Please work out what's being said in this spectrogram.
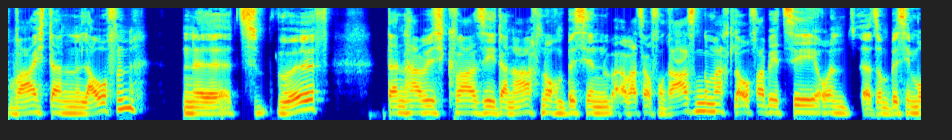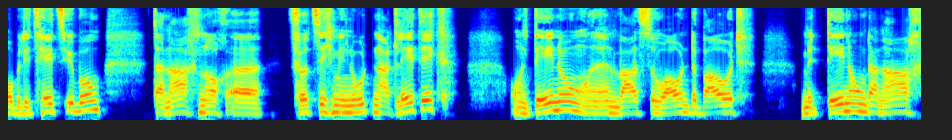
Uhr war ich dann laufen, eine 12. Dann habe ich quasi danach noch ein bisschen was auf dem Rasen gemacht, Lauf-ABC und äh, so ein bisschen Mobilitätsübung. Danach noch äh, 40 Minuten Athletik und Dehnung und dann war es so roundabout mit Dehnung danach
